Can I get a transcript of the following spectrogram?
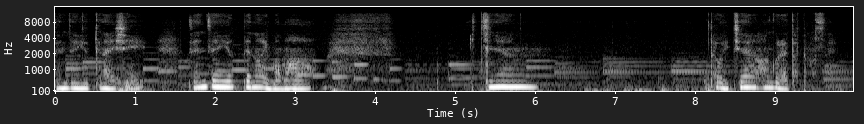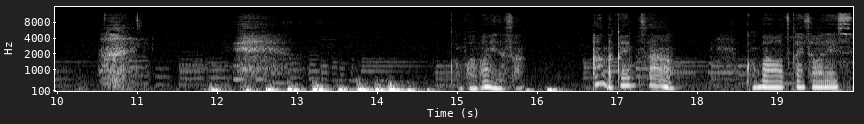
全然言ってないし全然言ってないまま1年多分1年半ぐらい経ってますね。こんばんは皆さん。あ中山さん。こんばんはお疲れ様です。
